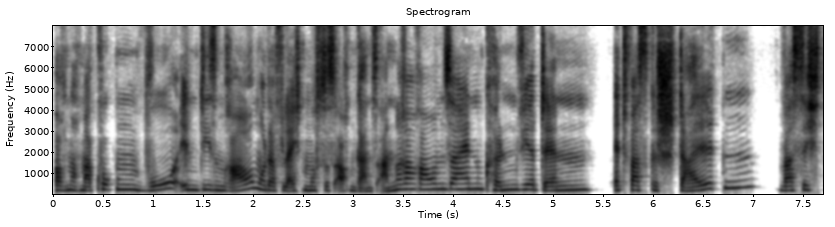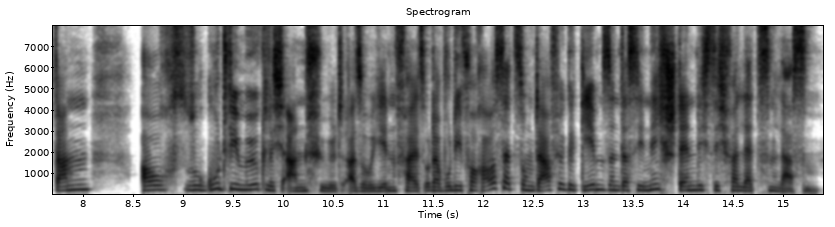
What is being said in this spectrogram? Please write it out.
auch noch mal gucken, wo in diesem Raum oder vielleicht muss es auch ein ganz anderer Raum sein, können wir denn etwas gestalten, was sich dann auch so gut wie möglich anfühlt. Also jedenfalls, oder wo die Voraussetzungen dafür gegeben sind, dass sie nicht ständig sich verletzen lassen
